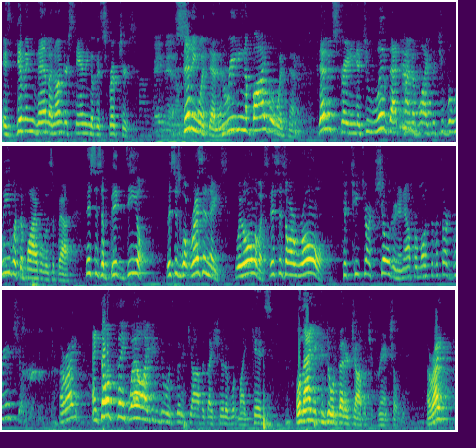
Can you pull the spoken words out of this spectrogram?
is giving them an understanding of the scriptures. Amen. Sitting with them and reading the Bible with them. Demonstrating that you live that kind of life, that you believe what the Bible is about. This is a big deal. This is what resonates with all of us. This is our role to teach our children, and now for most of us, our grandchildren. All right? And don't think, well, I didn't do as good a job as I should have with my kids. Well, now you can do a better job with your grandchildren. All right?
